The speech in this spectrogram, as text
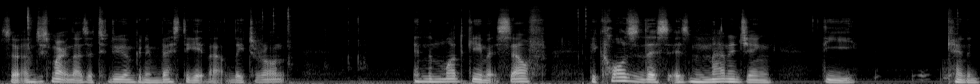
So I'm just marking that as a to-do. I'm going to investigate that later on. In the mud game itself, because this is managing the kind of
